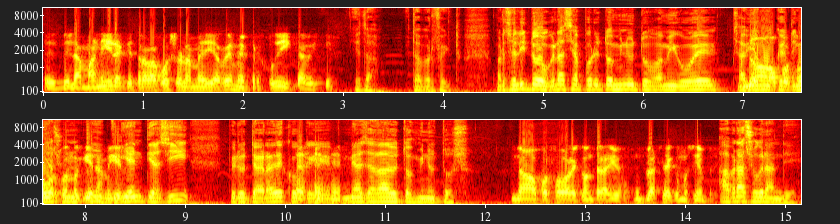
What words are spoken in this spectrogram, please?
eh, de la manera que trabajo yo la media red me perjudica, ¿viste? Está. Está perfecto. Marcelito, gracias por estos minutos, amigo. ¿eh? Sabíamos que tenías un, cliente así, pero te agradezco que me hayas dado estos minutos. No, por favor, al contrario. Un placer, como siempre. Abrazo grande.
